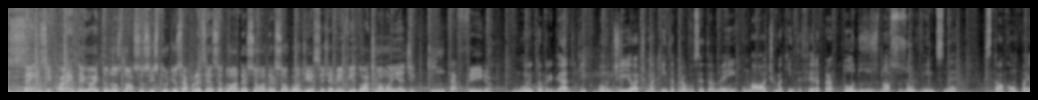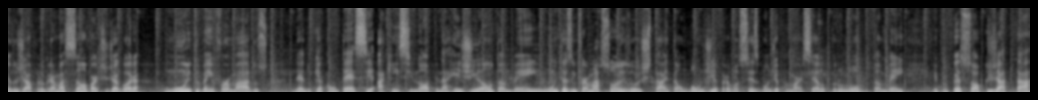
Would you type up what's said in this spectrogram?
6 e 48 nos nossos estúdios. A presença do Anderson. Anderson, bom dia, seja bem-vindo. Ótima manhã de quinta-feira. Muito obrigado, Kiko. Bom dia, ótima quinta para você também. Uma ótima quinta-feira para todos os nossos ouvintes, né? Que estão acompanhando já a programação. A partir de agora, muito bem informados né, do que acontece aqui em Sinop, na região também. Muitas informações hoje, tá? Então, bom dia para vocês, bom dia para o Marcelo, para o Lobo também e para o pessoal que já está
